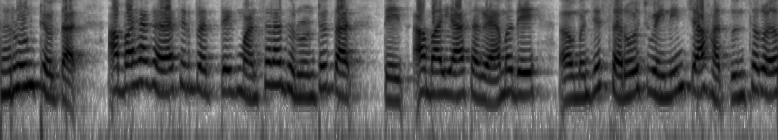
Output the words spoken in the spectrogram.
धरून ठेवतात. आबा ह्या घरातील प्रत्येक माणसाला धरून ठेवतात. तेच आबा या सगळ्यामध्ये म्हणजे सरोज वहिनींच्या हातून सगळं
